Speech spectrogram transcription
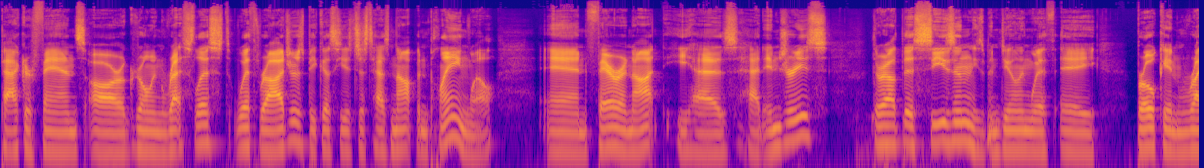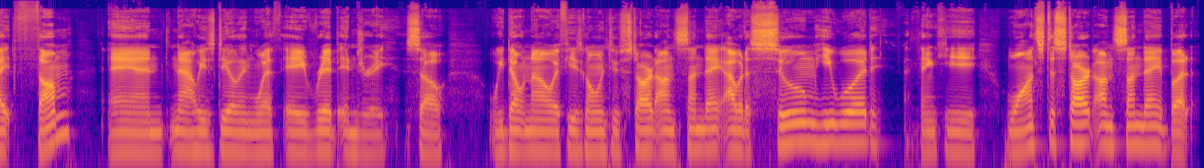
Packer fans are growing restless with Rodgers because he just has not been playing well. And fair or not, he has had injuries throughout this season. He's been dealing with a broken right thumb, and now he's dealing with a rib injury. So we don't know if he's going to start on Sunday. I would assume he would. I think he wants to start on Sunday, but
